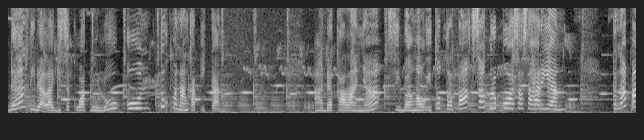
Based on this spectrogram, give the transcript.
dan tidak lagi sekuat dulu untuk menangkap ikan. Ada kalanya si bangau itu terpaksa berpuasa seharian. Kenapa?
